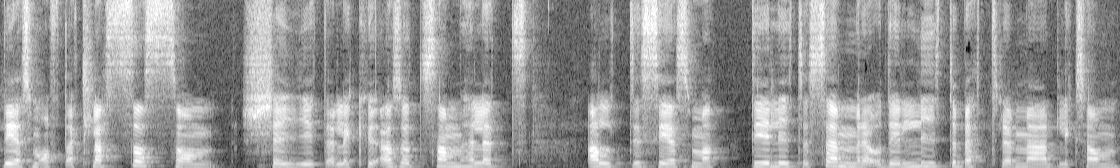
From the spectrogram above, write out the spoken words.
det som ofta klassas som tjejigt eller kul. Alltså att samhället alltid ser som att det är lite sämre och det är lite bättre med liksom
